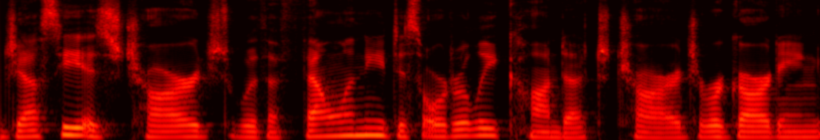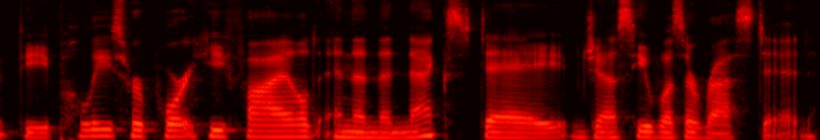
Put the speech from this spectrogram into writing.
Jesse is charged with a felony disorderly conduct charge regarding the police report he filed, and then the next day, Jesse was arrested.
